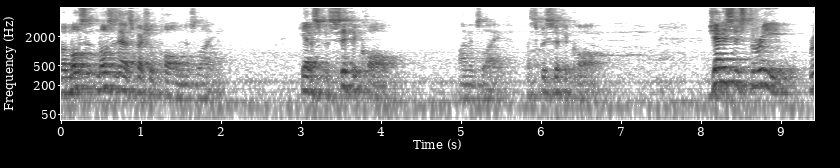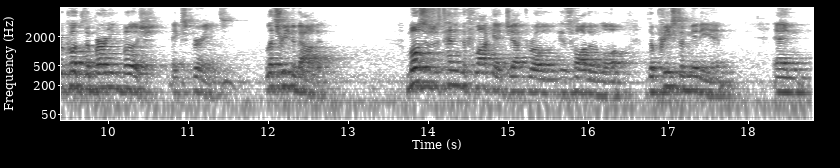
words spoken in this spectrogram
but Moses, Moses had a special call in his life. He had a specific call on his life, a specific call. Genesis 3 records the burning bush experience. Let's read about it. Moses was tending the flock at Jethro, his father in law, the priest of Midian. And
